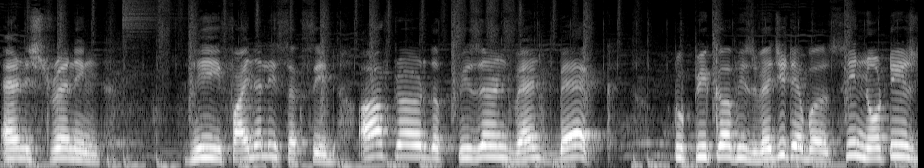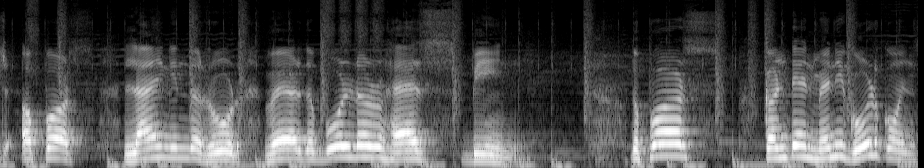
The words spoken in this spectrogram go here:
and straining, he finally succeeded. After the peasant went back to pick up his vegetables, he noticed a purse lying in the road where the boulder has been. The purse contained many gold coins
